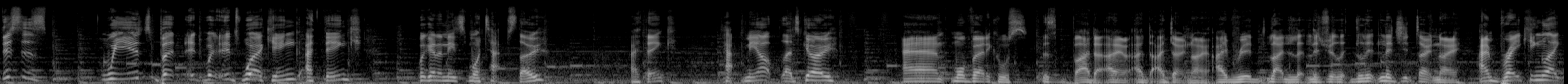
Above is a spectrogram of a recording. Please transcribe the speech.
This is weird, but it, it's working, I think. We're going to need some more taps, though. I think. Tap me up. Let's go. And more verticals. This I don't, I, I don't know. I really like literally legit don't know. I'm breaking like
